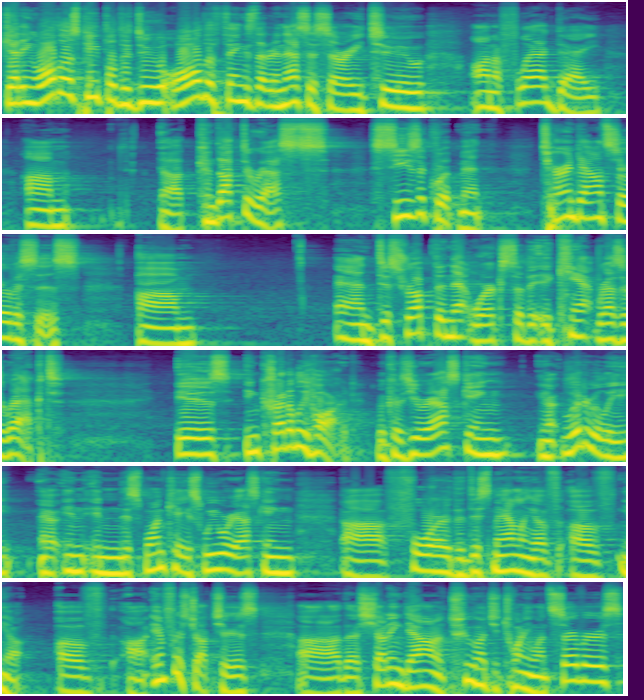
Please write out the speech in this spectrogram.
Getting all those people to do all the things that are necessary to, on a flag day, um, uh, conduct arrests, seize equipment, turn down services, um, and disrupt the network so that it can't resurrect is incredibly hard because you're asking, you know, literally, uh, in, in this one case, we were asking uh, for the dismantling of, of you know, of uh, infrastructures, uh, the shutting down of 221 servers,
